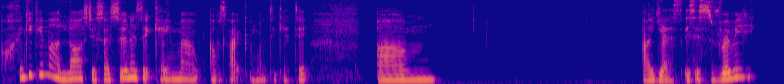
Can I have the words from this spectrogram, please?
i think it came out last year so as soon as it came out i was like i want to get it. Um uh yes it's, it's very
